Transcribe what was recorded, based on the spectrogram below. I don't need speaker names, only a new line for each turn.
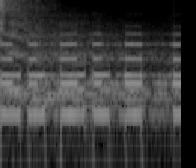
Come on.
